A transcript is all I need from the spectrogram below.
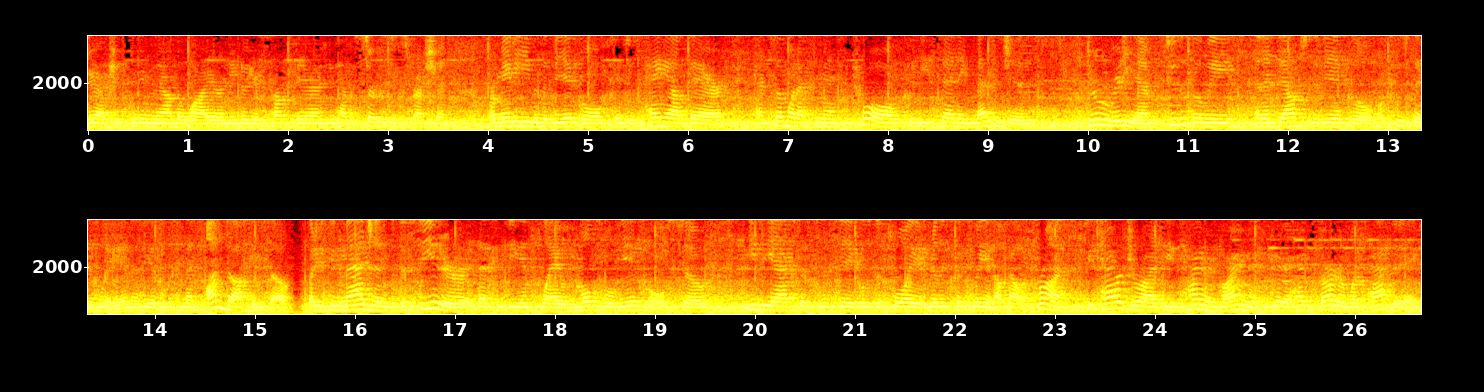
you're actually sitting there on the wire and you know you're parked there and you have a surface expression. Or maybe even the vehicle can just hang out there and someone at command control could be sending messages through Iridium to the buoy and then down to the vehicle acoustically, and the vehicle can then undock itself. But you can imagine the theater that could be in play with multiple vehicles. So easy access to this vehicle to deploy it really quickly and up out front to characterize the entire environment to get a head start on what's happening.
